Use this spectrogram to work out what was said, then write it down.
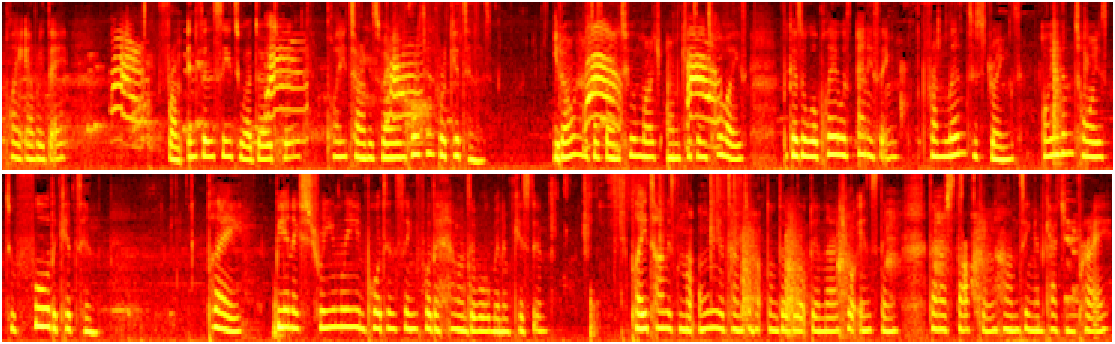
play every day. From infancy to adulthood, playtime is very important for kittens. You don't have to spend too much on kitten toys because it will play with anything, from lint to strings, or even toys to fool the kitten. Play be an extremely important thing for the health and development of kittens. Playtime is not only a time to help them develop their natural instinct that are stalking, hunting, and catching prey,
